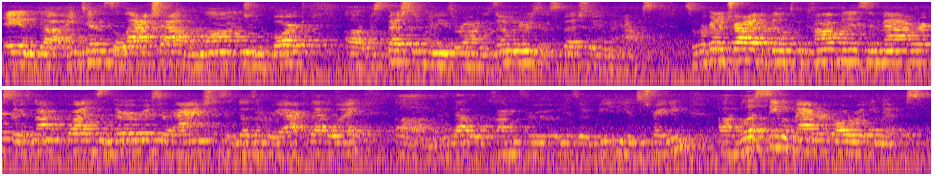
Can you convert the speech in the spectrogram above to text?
and uh, he tends to lash out and lunge and bark, uh, especially when he's around his owners and especially in the house. So we're going to try to build some confidence in Maverick so he's not quite as nervous or anxious and doesn't react that way. Um, and that will come through his obedience training. Um, but let's see what Maverick already knows.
